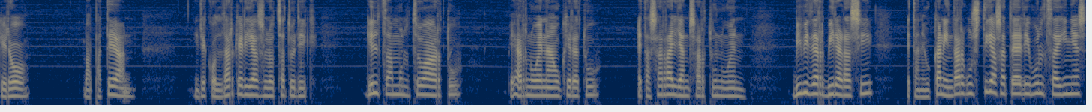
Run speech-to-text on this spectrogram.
Gero, bapatean, nire koldarkeriaz lotzaturik, giltza multzoa hartu, behar nuena aukeratu, eta sarrailan sartu nuen, bibider birarazi, eta neukan indar guztia zateari bultza eginez,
